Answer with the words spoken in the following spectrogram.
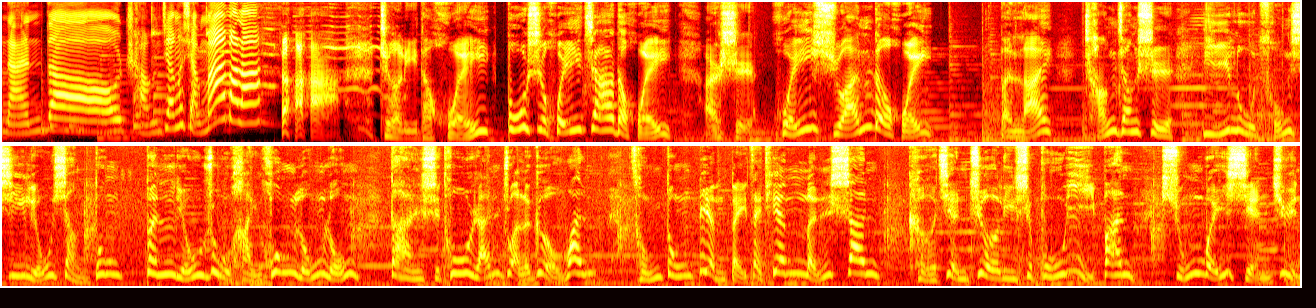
难道长江想妈妈了？哈哈哈，这里的“回”不是回家的“回”，而是回旋的“回”。本来长江是一路从西流向东，奔流入海，轰隆隆。但是突然转了个弯，从东变北，在天门山。可见这里是不一般，雄伟险峻，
